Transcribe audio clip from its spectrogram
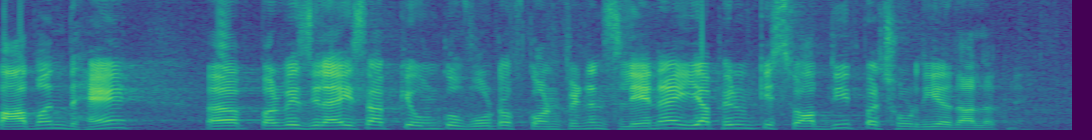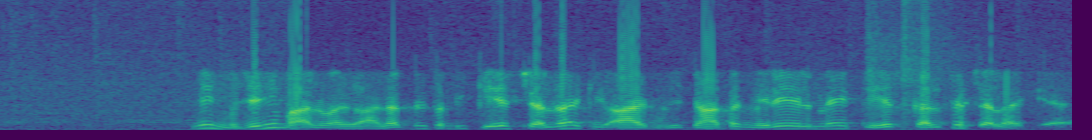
पाबंद हैं? परवेज इलाही साहब के उनको वोट ऑफ़ कॉन्फिडेंस लेना है या फिर उनकी स्वाबदीद पर छोड़ दिया अदालत ने? नहीं मुझे नहीं मालूम अदालत में तो अभी केस चल रहा है कि आज जहाँ तक मेरे इल्म में केस कल से चला गया है।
